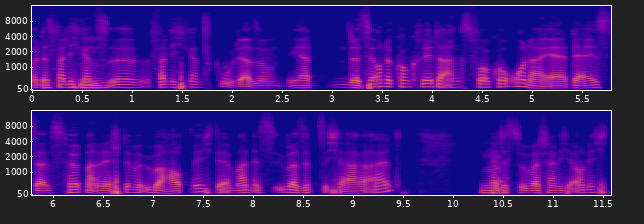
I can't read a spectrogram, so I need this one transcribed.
Und das fand ich ganz, mhm. äh, fand ich ganz gut. Also, ja, das ist ja auch eine konkrete Angst vor Corona. Er, der ist, das hört man an der Stimme überhaupt nicht. Der Mann ist über 70 Jahre alt. Ja. Hättest du wahrscheinlich auch nicht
